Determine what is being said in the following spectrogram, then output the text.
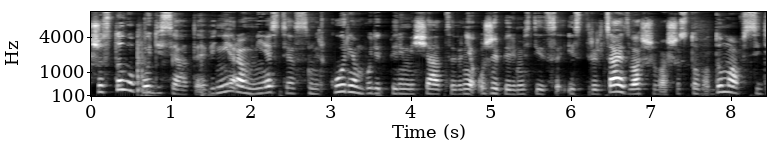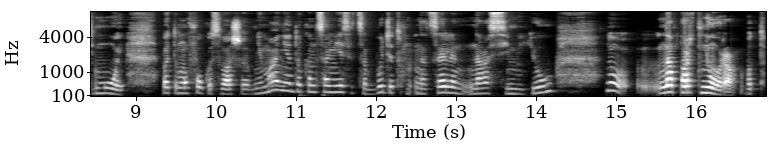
6 по 10 Венера вместе с Меркурием будет перемещаться, вернее, уже переместиться из Стрельца, из вашего шестого дома в седьмой. Поэтому фокус вашего внимания до конца месяца будет нацелен на семью, ну, на партнера, вот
